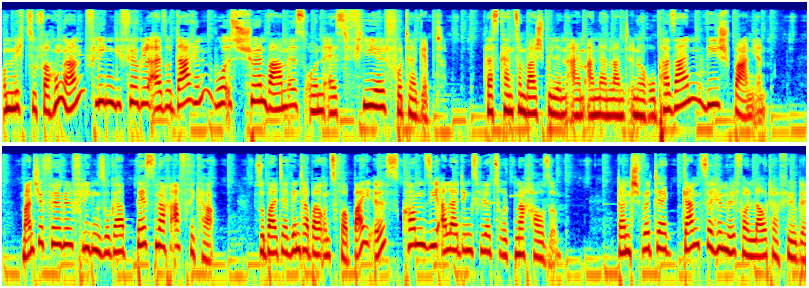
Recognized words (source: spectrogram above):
Um nicht zu verhungern, fliegen die Vögel also dahin, wo es schön warm ist und es viel Futter gibt. Das kann zum Beispiel in einem anderen Land in Europa sein, wie Spanien. Manche Vögel fliegen sogar bis nach Afrika. Sobald der Winter bei uns vorbei ist, kommen sie allerdings wieder zurück nach Hause. Dann schwirrt der ganze Himmel voll lauter Vögel.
